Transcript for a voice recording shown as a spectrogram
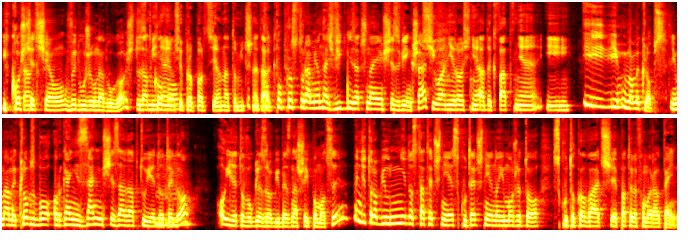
ich kościec tak. się wydłużył na długość. Dodatkowo Zmieniają się proporcje anatomiczne, tak. Po, po, prostu ramiona dźwigni zaczynają się zwiększać. Siła nie rośnie adekwatnie i... I, i mamy klops. I mamy klops, bo organizm zanim się zaadaptuje do mm. tego, o ile to w ogóle zrobi bez naszej pomocy, będzie to robił niedostatecznie skutecznie, no i może to skutokować patellofemoral pain,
